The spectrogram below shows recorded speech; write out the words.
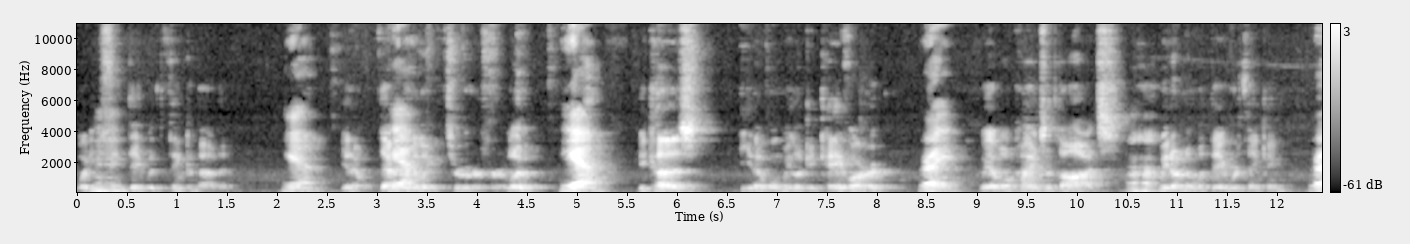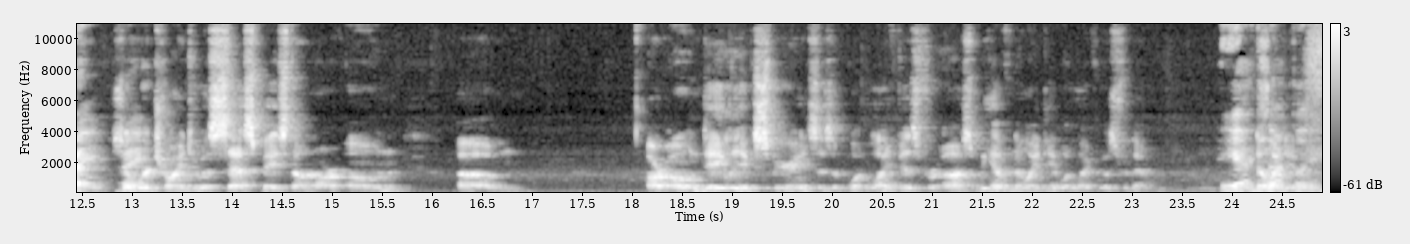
What do you Mhm. think they would think about it? Yeah. You know, that Yeah. really threw her for a loop Yeah. because, you know, when we look at cave art, Right. we have all kinds of thoughts. Uh huh. We don't know what they were thinking. Right. So right. we're trying to assess based on our own um, our own daily experiences of what life is for us. We have no idea what life was for them. yeah. no idea. Exactly.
